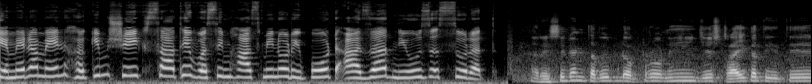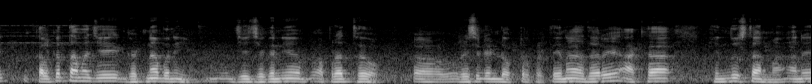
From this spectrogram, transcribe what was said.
કેમેરામેન હકીમ શેખ સાથે વસીમ હાસમીનો report Azad news Surat. Resident તબીબ ડૉક્ટરોની જે સ્ટ્રાઇક હતી તે કલકત્તામાં જે ઘટના બની જે જઘન્ય અપરાધ થયો રેસિડેન્ટ ડૉક્ટર પર. તેના આધારે આખા હિન્દુસ્તાનમાં અને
